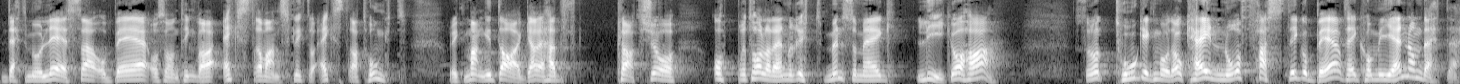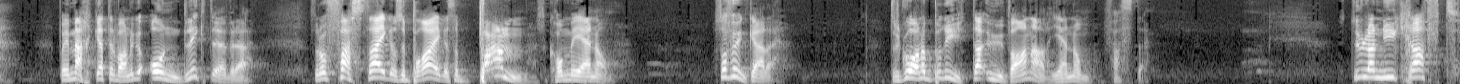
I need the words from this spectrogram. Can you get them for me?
dette med å lese og be og sånne ting var ekstra vanskelig og ekstra tungt. Det gikk mange dager. Jeg hadde klarte ikke å opprettholde den rytmen som jeg liker å ha. Så da tok jeg på en måte, ok, nå faster jeg og ber til jeg kommer igjennom dette. For jeg merka at det var noe åndelig over det. Så da fasta jeg, og så ba jeg, og så bam! Så kom jeg gjennom. Så funka det. Så det går an å bryte uvaner gjennom faste. Du vil ha ny kraft.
